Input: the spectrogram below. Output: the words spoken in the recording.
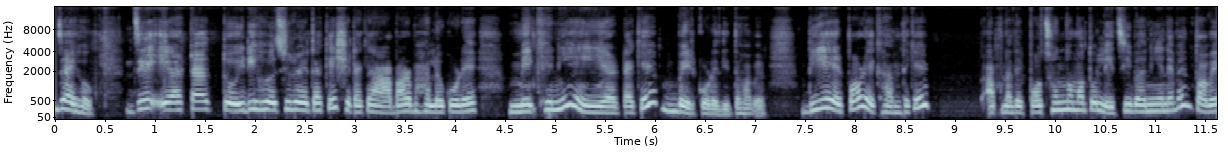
যাই হোক, যে এয়ারটা তৈরি হয়েছিল এটাকে, সেটাকে আবার ভালো করে মেখে নিয়ে এই এয়ারটাকে বের করে দিতে হবে। দিয়ে এরপর এখান থেকে আপনাদের পছন্দ মতো লেচি বানিয়ে নেবেন। তবে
